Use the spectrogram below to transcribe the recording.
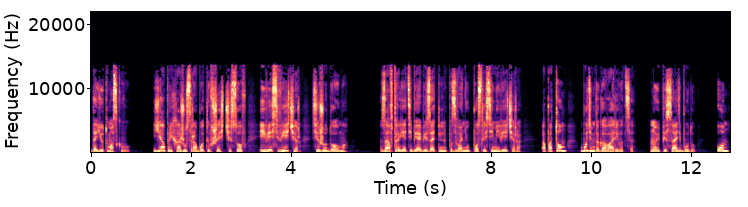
дают Москву. Я прихожу с работы в шесть часов и весь вечер сижу дома. Завтра я тебе обязательно позвоню после семи вечера, а потом будем договариваться. Но и писать буду». Он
